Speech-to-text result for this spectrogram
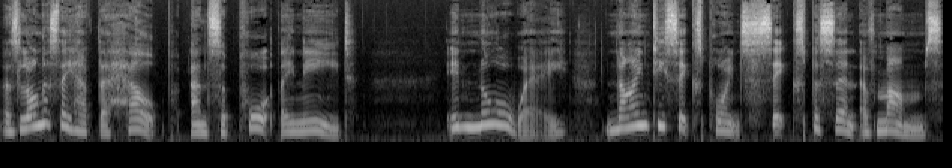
as long as they have the help and support they need. In Norway, 96.6% of mums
